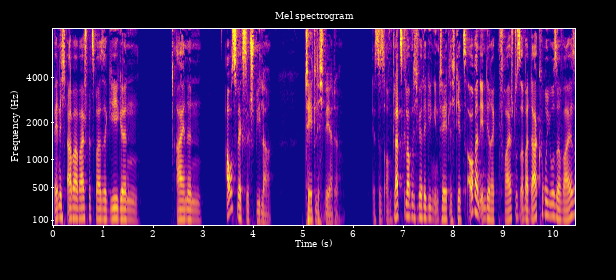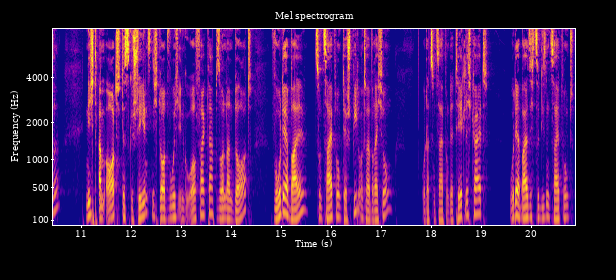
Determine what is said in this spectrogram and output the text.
Wenn ich aber beispielsweise gegen einen Auswechselspieler tätlich werde, jetzt ist auf dem Platz gelaufen, ich werde gegen ihn tätlich, gibt es auch einen indirekten Freistoß, aber da kurioserweise nicht am Ort des Geschehens, nicht dort, wo ich ihn geohrfeigt habe, sondern dort, wo der Ball zum Zeitpunkt der Spielunterbrechung oder zum Zeitpunkt der Tätlichkeit, wo der Ball sich zu diesem Zeitpunkt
